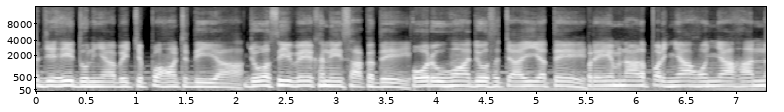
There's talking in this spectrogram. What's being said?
ਅਜਿਹੀ ਦੁਨੀਆ ਵਿੱਚ ਪਹੁੰਚਦੀ ਆ, ਜੋ ਅਸੀਂ ਵੇਖ ਨਹੀਂ ਸਕਦੇ। ਉਹ ਰੂਹਾਂ ਜੋ ਸਚਾਈ ਅਤੇ ਪ੍ਰੇਮ ਨਾਲ ਭਰੀਆਂ ਹੋਈਆਂ ਹਨ,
